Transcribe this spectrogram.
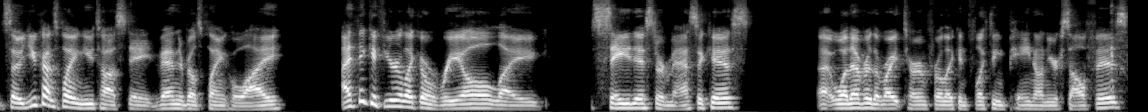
so UConn's playing Utah State, Vanderbilt's playing Hawaii. I think if you're like a real like sadist or masochist, uh, whatever the right term for like inflicting pain on yourself is,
